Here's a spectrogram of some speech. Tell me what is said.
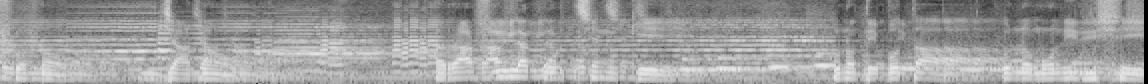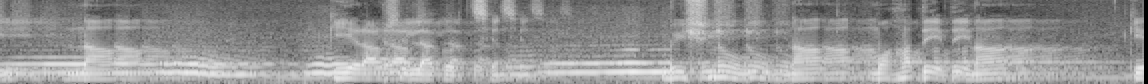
শোনো, জানো রাসলীলা করছেন কে? কোনো দেবতা, কোনো মনি ঋষি না। কে রাসলীলা করছেন? বিষ্ণু না, মহাদেব না। কে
